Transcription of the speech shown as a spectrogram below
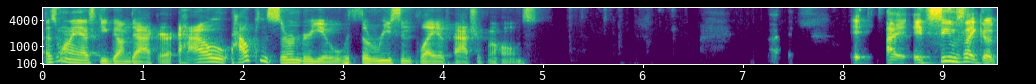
I just want to ask you, Gundacker, how how concerned are you with the recent play of Patrick Mahomes? It I it seems like a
